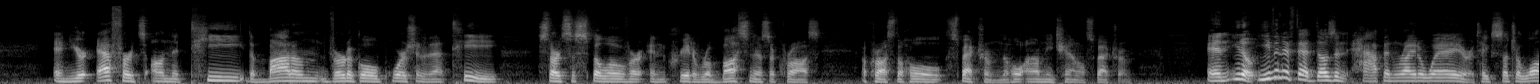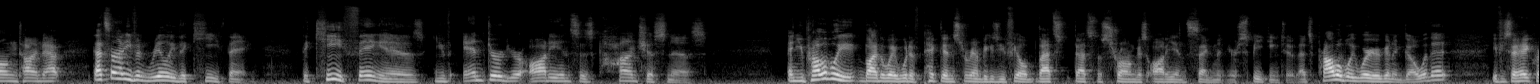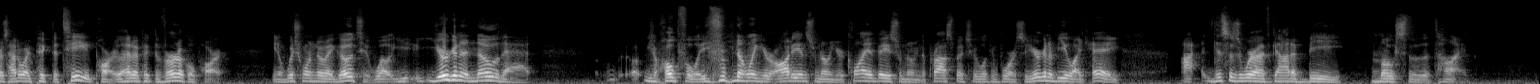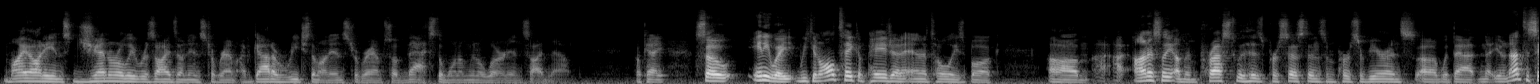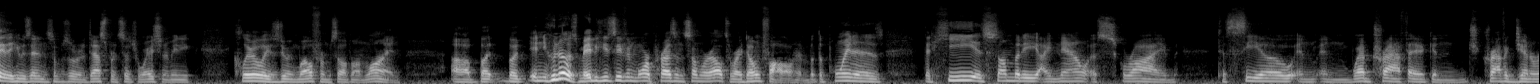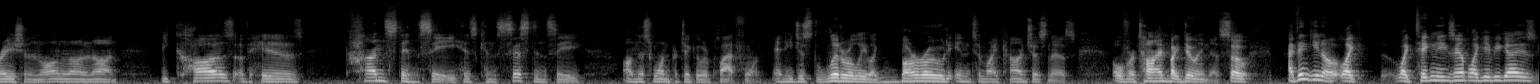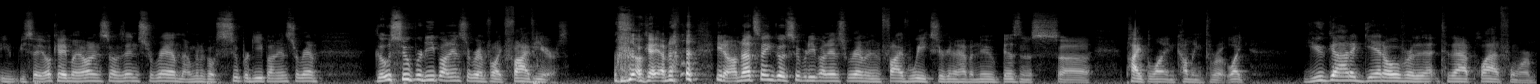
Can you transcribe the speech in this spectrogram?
And your efforts on the T, the bottom vertical portion of that T, starts to spill over and create a robustness across across the whole spectrum, the whole omni-channel spectrum. And you know, even if that doesn't happen right away or it takes such a long time to happen, that's not even really the key thing. The key thing is you've entered your audience's consciousness. And you probably, by the way, would have picked Instagram because you feel that's that's the strongest audience segment you're speaking to. That's probably where you're going to go with it. If you say, "Hey, Chris, how do I pick the T part? How do I pick the vertical part? You know, which one do I go to?" Well, you, you're going to know that you know, hopefully from knowing your audience, from knowing your client base, from knowing the prospects you're looking for. So you're going to be like, hey, I, this is where I've got to be most of the time. My audience generally resides on Instagram. I've got to reach them on Instagram, so that's the one I'm going to learn inside and out. Okay. So anyway, we can all take a page out of Anatolii's book. Um, I, honestly, I'm impressed with his persistence and perseverance uh, with that. You know, not to say that he was in some sort of desperate situation. I mean, he clearly is doing well for himself online. Uh, but but who knows? Maybe he's even more present somewhere else where I don't follow him. But the point is that he is somebody I now ascribe to SEO and, and web traffic and traffic generation and on and on and on because of his constancy, his consistency on this one particular platform. And he just literally like burrowed into my consciousness over time by doing this. So I think, you know, like like taking the example I gave you guys, you, you say, okay, my audience is on Instagram, I'm gonna go super deep on Instagram. Go super deep on Instagram for like five years. okay, I'm not, you know, I'm not saying go super deep on Instagram and in five weeks you're gonna have a new business uh, pipeline coming through. Like, you got to get over that to that platform,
